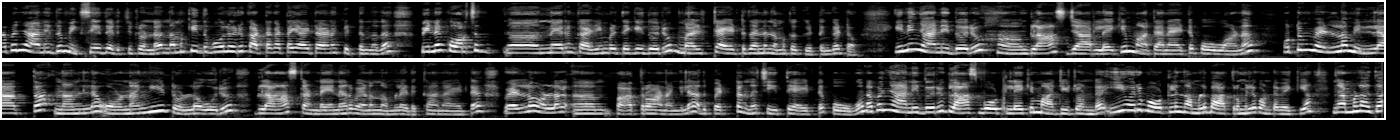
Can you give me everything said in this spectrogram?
അപ്പം ഞാനിത് മിക്സ് ചെയ്തെടുത്തിട്ടുണ്ട്. നമുക്ക് ഇതുപോലെ ഒരു കട്ട കട്ടയായിട്ടാണ് കിട്ടുന്നത്. പിന്നെ കുറച്ച് നേരം കഴിയുമ്പോഴത്തേക്ക് ഇതൊരു മെൽറ്റായിട്ട് തന്നെ നമുക്ക് കിട്ടും കേട്ടോ. ഇനി ഞാൻ ഇതൊരു ഗ്ലാസ് ജാറിലേക്ക് മാറ്റാനായിട്ട് പോവുകയാണ്. ഒട്ടും വെള്ളമില്ലാത്ത നല്ല ഉണങ്ങിയിട്ടുള്ള ഒരു ഗ്ലാസ് കണ്ടെയ്നർ വേണം നമ്മൾ എടുക്കാനായിട്ട്. വെള്ളമുള്ള പാത്രമാണെങ്കിൽ അത് പെട്ടെന്ന് ചീത്തയായിട്ട് പോകും. അപ്പം ഞാനിതൊരു ഗ്ലാസ് ബോട്ടിലേക്ക് മാറ്റിയിട്ടുണ്ട്. ഈ ഒരു ബോട്ടിൽ നമ്മൾ ബാത്റൂമിൽ കൊണ്ടുവയ്ക്കുക. നമ്മളത്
